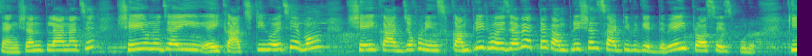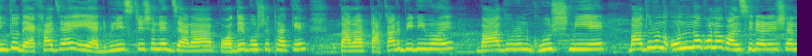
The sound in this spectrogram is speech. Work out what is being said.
স্যাংশন প্ল্যান আছে, সেই অনুযায়ী এই কাজটি হয়েছে এবং সেই কাজ যখন কমপ্লিট হয়ে যাবে, একটা কমপ্লিশন সার্টিফিকেট দেবে। এই প্রসেস পুরো। কিন্তু দেখা যায়, এই অ্যাডমিনিস্ট্রেশনের যারা পদে বসে থাকেন, তারা টাকার বিনিময়ে বা ধরুন ঘুষ নিয়ে বা ধরুন অন্য কোনো কনসিডারেশন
